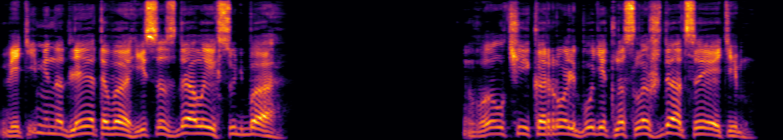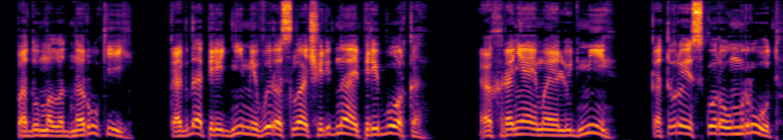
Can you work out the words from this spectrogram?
Ведь именно для этого и создала их судьба. «Волчий король будет наслаждаться этим», — подумал однорукий, когда перед ними выросла очередная переборка, охраняемая людьми, которые скоро умрут.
